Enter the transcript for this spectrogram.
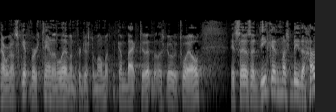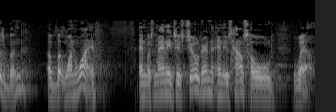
Now we're going to skip verse 10 and 11 for just a moment and come back to it, but let's go to 12. It says, A deacon must be the husband of but one wife and must manage his children and his household well.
